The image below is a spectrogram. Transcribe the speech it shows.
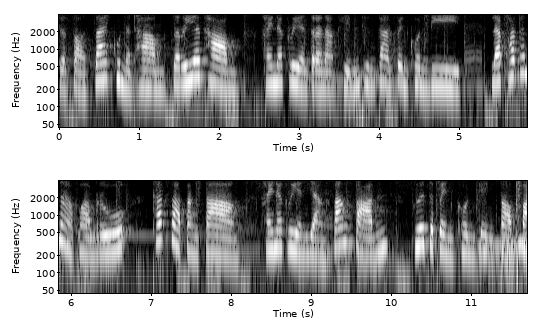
จะสอดแทรกคุณธรรม จริยธรรม ให้นักเรียนตระหนักเห็นถึงการเป็นคนดี และพัฒนาความรู้ ทักษะต่างๆ ให้นักเรียนอย่างสร้างสรรค์ เพื่อจะเป็นคนเก่งต่อไป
